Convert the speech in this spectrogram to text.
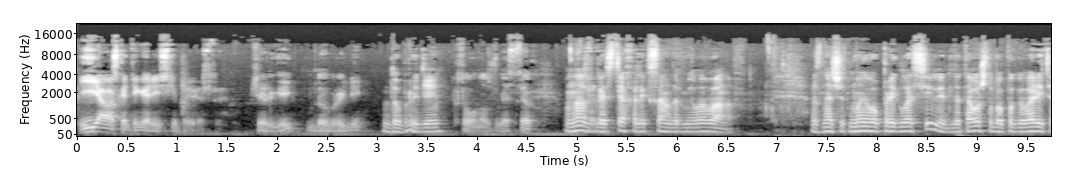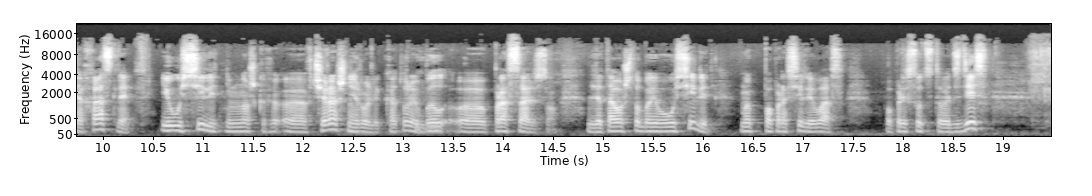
И я вас категорически приветствую. Сергей, добрый день. Добрый день. Кто у нас в гостях? У нас в гостях Александр Милованов. Значит, мы его пригласили для того, чтобы поговорить о Хасле и усилить немножко э, вчерашний ролик, который был э, про сальсу. Для того, чтобы его усилить, мы попросили вас поприсутствовать здесь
